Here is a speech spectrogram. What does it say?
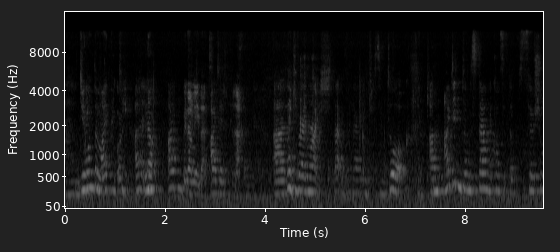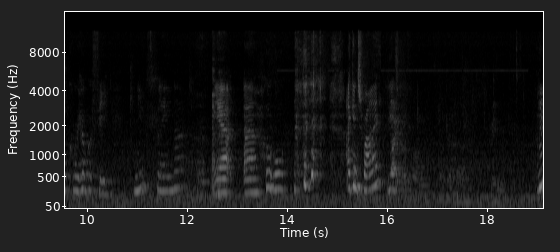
Um, do you want the mic? Uh, no, I, we don't need that. I did. No. Uh, thank you very much. That was a very interesting talk. Um, I didn't understand the concept of social choreography. Can you explain that? Yeah. Um, I can try. Yes. Hmm?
